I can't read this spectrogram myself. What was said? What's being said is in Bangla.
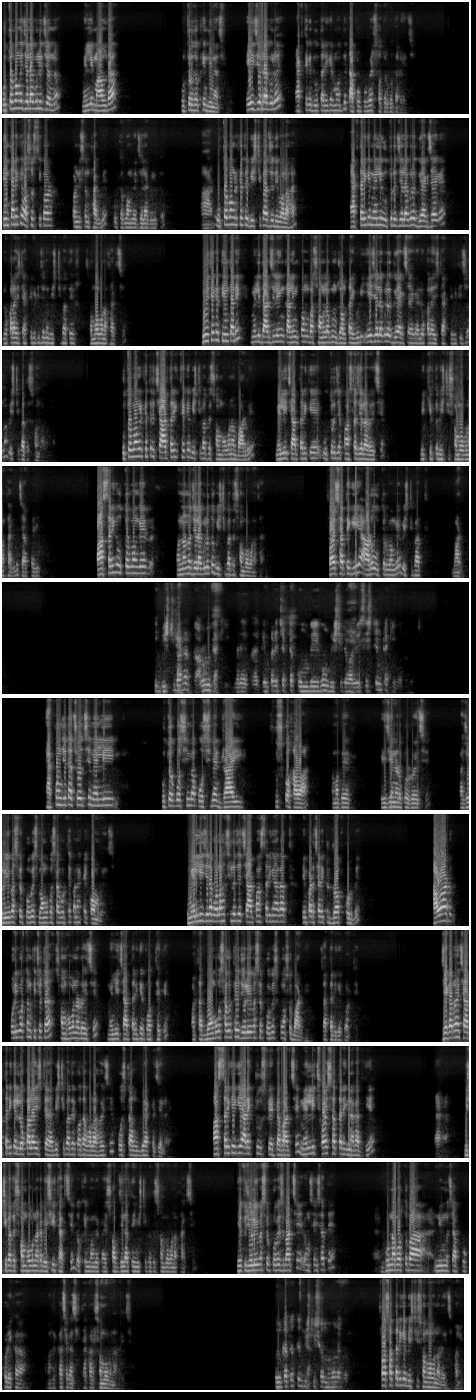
উত্তরবঙ্গের জেলাগুলির জন্য মেনলি মালদা, উত্তর দক্ষিণ দিনাজপুর। এই জেলাগুলোয় এক থেকে দু তারিখের মধ্যে তাপপ্রবাহের সতর্কতা রয়েছে। তিন তারিখে অস্বস্তিকর কন্ডিশন থাকবে উত্তরবঙ্গের জেলাগুলিতে। আর উত্তরবঙ্গের ক্ষেত্রে বৃষ্টিপাত যদি বলা হয়, এক তারিখে মেনলি উত্তরের জেলাগুলো দু এক জায়গায় লোকালাইজড অ্যাক্টিভিটির জন্য বৃষ্টিপাতের সম্ভাবনা থাকছে। দুই থেকে তিন তারিখ মেনলি দার্জিলিং, কালিম্পং বা সংলগ্ন জলপাইগুড়ি, এই জেলাগুলো দু এক জায়গায় লোকালাইজড অ্যাক্টিভিটির জন্য বৃষ্টিপাতের সম্ভাবনা। উত্তরবঙ্গের ক্ষেত্রে চার তারিখ থেকে বৃষ্টিপাতের সম্ভাবনা বাড়বে। মেনলি চার তারিখে উত্তরে যে পাঁচটা জেলা রয়েছে বিক্ষিপ্ত বৃষ্টির সম্ভাবনা থাকবে চার তারিখ। পাঁচ তারিখে উত্তরবঙ্গের অন্যান্য জেলাগুলোতেও বৃষ্টিপাতের সম্ভাবনা থাকবে। ছয় সাথে গিয়ে আরও উত্তরবঙ্গে বৃষ্টিপাত বাড়বে। এই বৃষ্টি বাড়ার কারণটা কি? মানে টেম্পারেচারটা কমবে এবং বৃষ্টিটা বাড়বে সিস্টেমটা কি বদল হচ্ছে? এখন যেটা চলছে মেনলি উত্তর পশ্চিম বা পশ্চিমের ড্রাই শুষ্ক হাওয়া আমাদের রিজিয়নের ওপর রয়েছে আর জলীয় বাষ্পের প্রবেশ বঙ্গোপসাগর থেকে অনেকটাই কম রয়েছে। মেনলি যেটা বলা হচ্ছিল যে চার পাঁচ তারিখ নাগাদ টেম্পারেচার একটু ড্রপ করবে। হাওয়ার পরিবর্তন কিছুটা সম্ভাবনা রয়েছে মেনলি চার তারিখের পর থেকে। অর্থাৎ বঙ্গোপসাগর থেকে জলীয় বাষ্পের প্রবেশ ক্রমশ বাড়বে চার তারিখের পর থেকে। যে কারণে চার তারিখে লোকালাইজড বৃষ্টিপাতের কথা বলা হয়েছে কোস্টাল দু একটা জেলায়। পাঁচ তারিখে গিয়ে আরেকটু স্প্রেডটা বাড়ছে। মেনলি ছয়, সাত তারিখ নাগাদ গিয়ে বৃষ্টিপাতের সম্ভাবনাটা বেশিই থাকছে। দক্ষিণবঙ্গের প্রায় সব জেলাতেই বৃষ্টিপাতের সম্ভাবনা থাকছে। যেহেতু জলীয় বাষ্পের প্রবেশ বাড়ছে এবং সেই সাথে ঘূর্ণাবর্ত বা নিম্নচাপ পক্ষরেখা আমাদের কাছাকাছি থাকার সম্ভাবনা রয়েছে। কলকাতাতে বৃষ্টির সম্ভাবনা ছ সাত তারিখে বৃষ্টির সম্ভাবনা রয়েছে ভালো।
